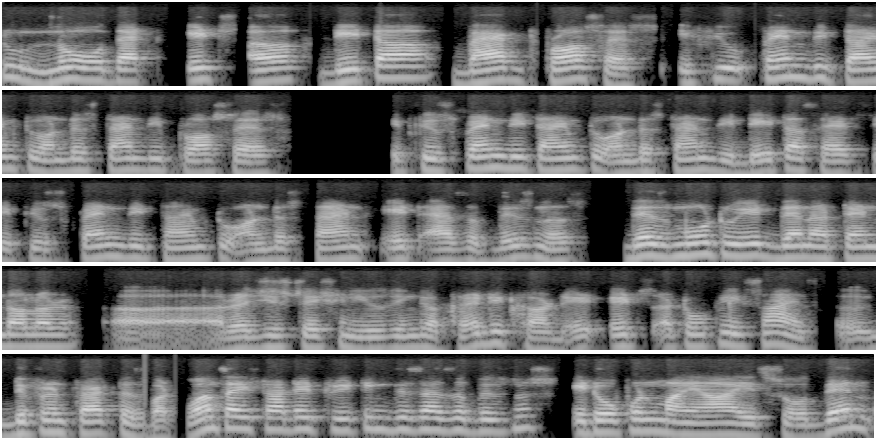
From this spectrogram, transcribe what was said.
to know that it's a data backed process. If you spend the time to understand the process if you spend the time to understand the data sets if you spend the time to understand it as a business there's more to it than a $10 uh, registration using a credit card. It, it's a totally science uh, different factors. But once i started treating this as a business it opened my eyes. So then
